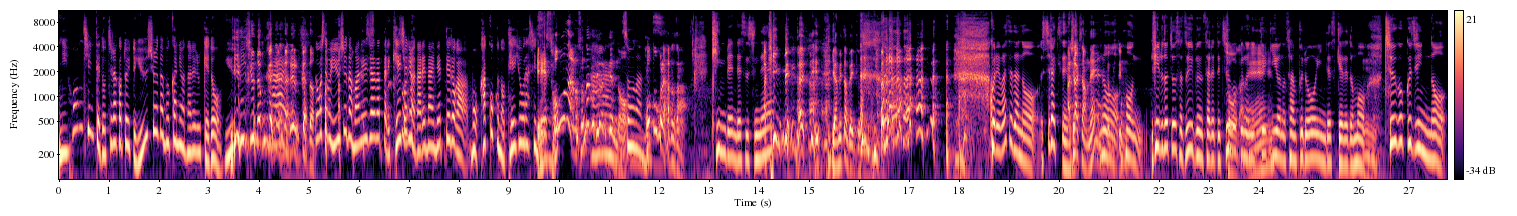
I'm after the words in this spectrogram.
日本人ってどちらかというと優秀な部下にはなれるけど優 優秀な部下にはなれるかと。どうしても優秀なマネージャーだったり 経営者にはなれないねっていうのがもう各国の定評らしいで。すね、そうなの？そんなこと言われてんの、はい。そうなんです。本当これ、畑さん。勤勉ですしあね勤勉だし、やめた勉強するの。これ早稲田の白木先あ白木さんね。生の本フィールド調査随分されて中国の日系企業のサンプル多いんですけれども、うん中国人の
